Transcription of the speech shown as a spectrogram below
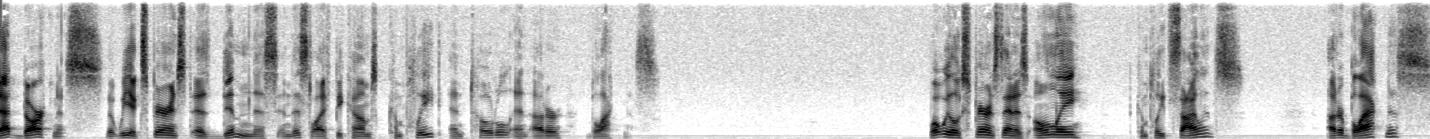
that darkness that we experienced as dimness in this life becomes complete and total and utter blackness. What we'll experience then is only complete silence, utter blackness,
